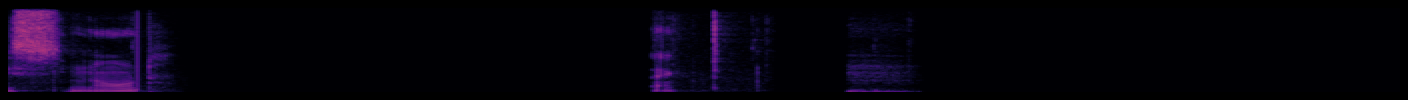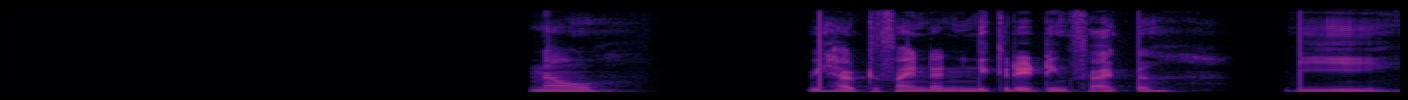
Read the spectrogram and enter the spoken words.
is not Now we have to find an integrating factor. We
